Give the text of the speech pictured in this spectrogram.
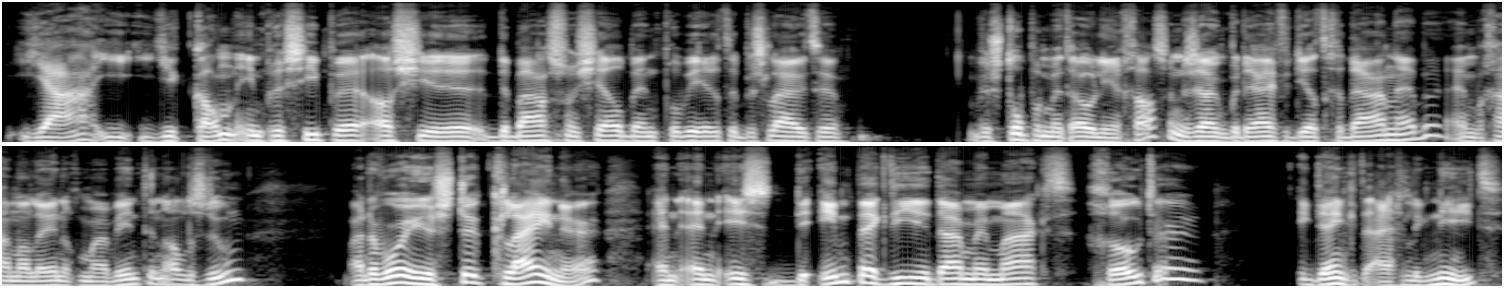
ja, je, je kan in principe als je de baas van Shell bent proberen te besluiten... we stoppen met olie en gas. En er zijn ook bedrijven die dat gedaan hebben. En we gaan alleen nog maar wind en alles doen. Maar dan word je een stuk kleiner. En, en is de impact die je daarmee maakt groter? Ik denk het eigenlijk niet.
